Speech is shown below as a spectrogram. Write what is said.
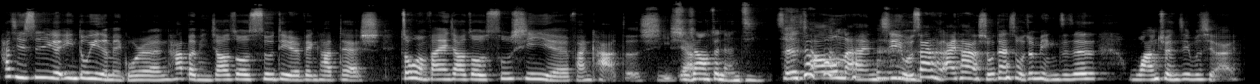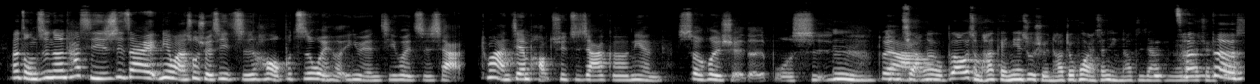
他其实是一个印度裔的美国人，他本名叫做 Sudhir Venkatesh，中文翻译叫做苏西耶·凡卡德西，史上最难记，真的超难记。我虽然很爱他的书，但是我就名字真的完全记不起来。那总之呢，他其实是在念完数学系之后，不知为何因缘机会之下，突然间跑去芝加哥念社会学的博士。嗯，对啊，很强哎！我不知道为什么他可以念数学，然后就忽然申请到芝加哥。真的，看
